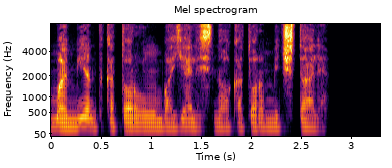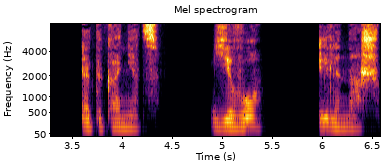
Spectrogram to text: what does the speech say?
Момент, которого мы боялись, но о котором мечтали. Это конец. Его или наш.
